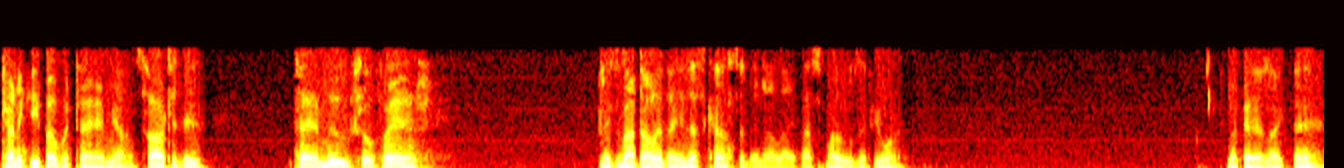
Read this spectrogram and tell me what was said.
trying to keep up with time, y'all. It's hard to do. Time moves so fast. It's about the only thing that's constant in our life, I suppose, if you want to look at it like that.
